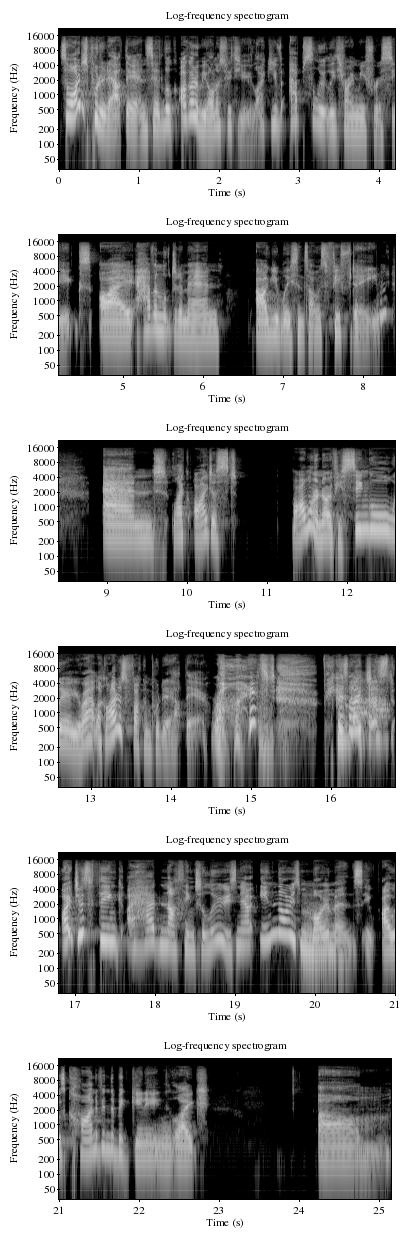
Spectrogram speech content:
So I just put it out there and said, "Look, I got to be honest with you. Like you've absolutely thrown me for a six. I haven't looked at a man arguably since I was 15, and like I just I want to know if you're single, where you're at. Like I just fucking put it out there, right? because I just I just think I had nothing to lose. Now in those mm. moments, it, I was kind of in the beginning like um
